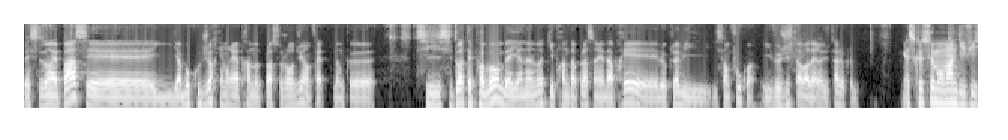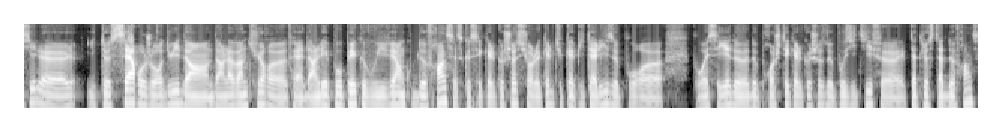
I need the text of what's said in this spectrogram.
les saisons elles passent et il y a beaucoup de joueurs qui aimeraient être à notre place aujourd'hui en fait. Donc euh, si, si toi t'es pas bon, ben il y en a un autre qui prend ta place l'année d'après et le club il, s'en fout quoi. Il veut juste avoir des résultats le club. Est-ce que ce moment difficile, euh, il te sert aujourd'hui dans, dans l'aventure, euh, enfin, dans l'épopée que vous vivez en Coupe de France? Est-ce que c'est quelque chose sur lequel tu capitalises pour, euh, pour essayer de, de, projeter quelque chose de positif et peut-être le Stade de France?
